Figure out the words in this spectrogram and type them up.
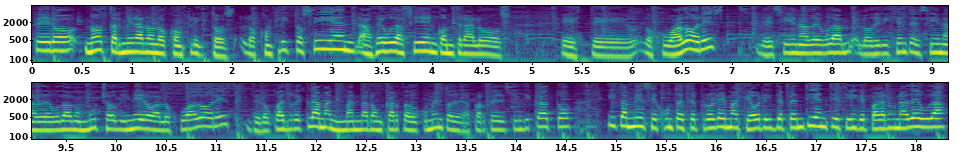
pero no terminaron los conflictos. Los conflictos siguen, las deudas siguen contra los este, los jugadores, le siguen adeudando, los dirigentes siguen adeudando mucho dinero a los jugadores, de lo cual reclaman y mandaron carta de documento de la parte del sindicato, y también se junta este problema que ahora Independiente tiene que pagar una deuda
